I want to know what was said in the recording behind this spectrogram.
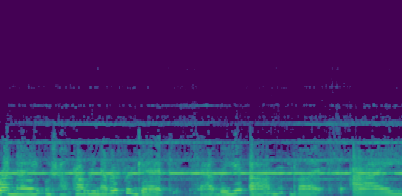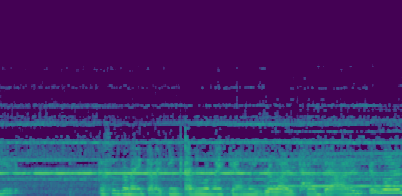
one night, which I'll probably never forget, sadly, um, but I, this was the night that I think everyone in my family realized how bad it was.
